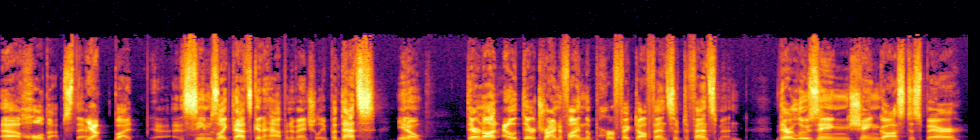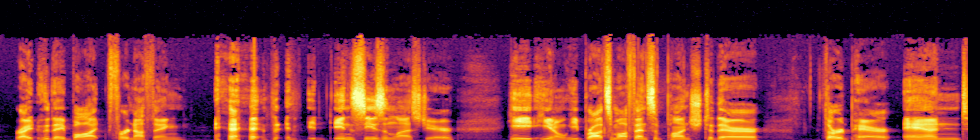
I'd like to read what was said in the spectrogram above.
uh, holdups there. Yeah. But uh, seems like that's going to happen eventually. But that's, you know, they're not out there trying to find the perfect offensive defenseman. they're losing Shane Gostisbehere, right, who they bought for nothing in season last year. He, you know, he brought some offensive punch to their third pair, and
